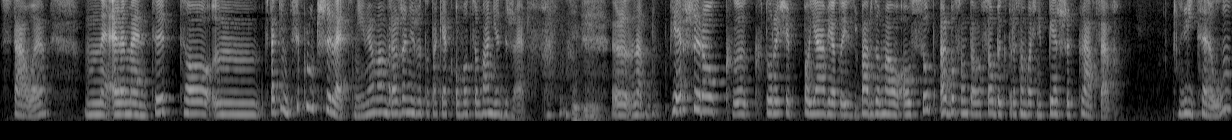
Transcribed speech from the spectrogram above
stałe, Mm, elementy, to mm, w takim cyklu trzyletnim ja mam wrażenie, że to tak jak owocowanie drzew. Mhm. Pierwszy rok, który się pojawia, to jest bardzo mało osób, albo są to osoby, które są właśnie w pierwszych klasach liceum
